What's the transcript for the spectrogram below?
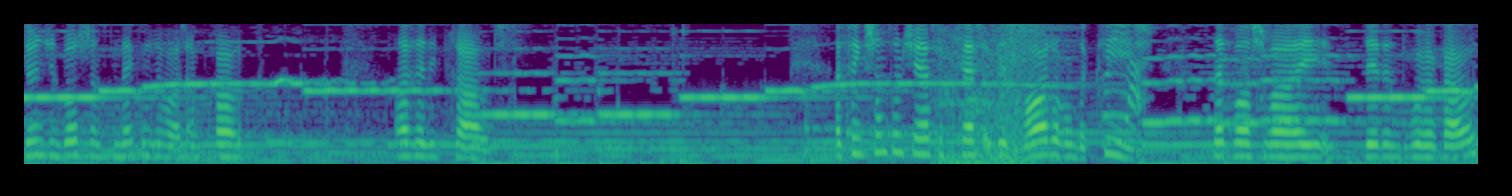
dungeon bosses and collecting rewards. I'm proud. Already proud. I think sometimes you have to press a bit harder on the keys. That was why it didn't work out.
